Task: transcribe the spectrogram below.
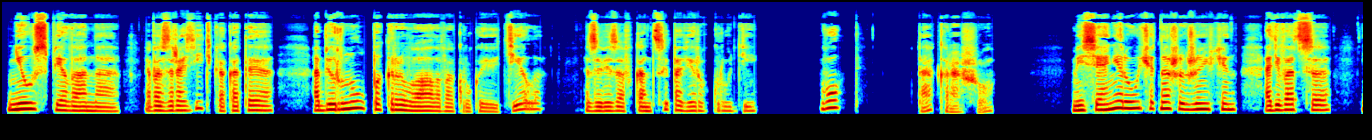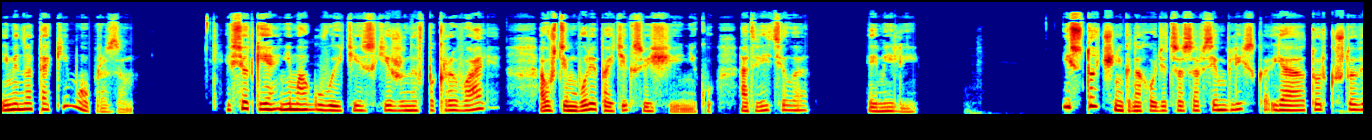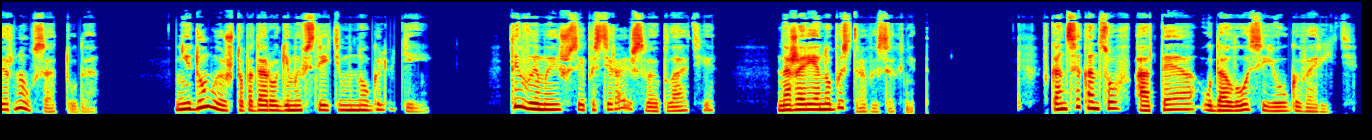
Не успела она возразить, как Атеа обернул покрывало вокруг ее тела, завязав концы поверх груди. Вот, так хорошо. Миссионеры учат наших женщин одеваться именно таким образом. И все-таки я не могу выйти из хижины в покрывале, а уж тем более пойти к священнику, — ответила Эмили. Источник находится совсем близко. Я только что вернулся оттуда. Не думаю, что по дороге мы встретим много людей. Ты вымоешься и постираешь свое платье. На жаре оно быстро высохнет. В конце концов, Атеа удалось ее уговорить.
